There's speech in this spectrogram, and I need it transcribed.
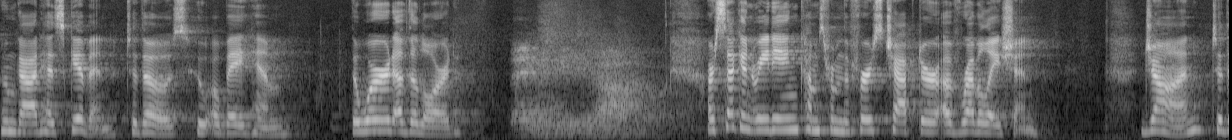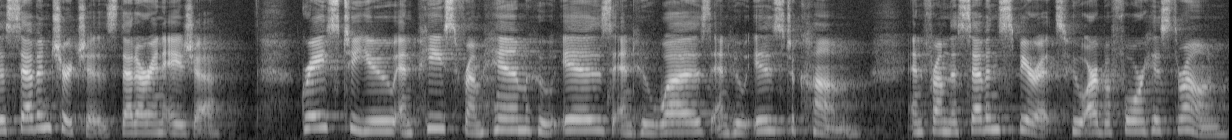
whom God has given to those who obey him. The word of the Lord. Our second reading comes from the first chapter of Revelation. John, to the seven churches that are in Asia. Grace to you and peace from him who is, and who was, and who is to come, and from the seven spirits who are before his throne,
